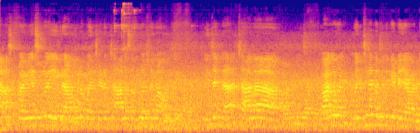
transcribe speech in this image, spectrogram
లాస్ట్ ఫైవ్ ఇయర్స్లో ఈ గ్రామంలో పనిచేయడం చాలా సంతోషంగా ఉంది నిజంగా చాలా బాగా మంచిగా కమ్యూనికేట్ అయ్యేవాళ్ళు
